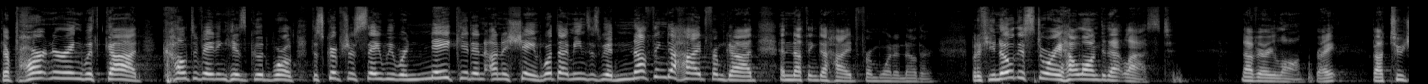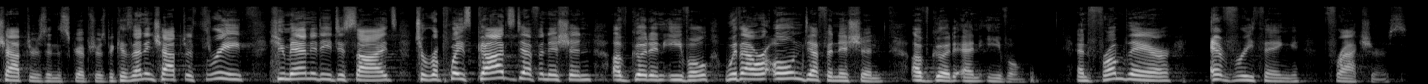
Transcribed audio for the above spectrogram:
they're partnering with God, cultivating his good world. The scriptures say we were naked and unashamed. What that means is we had nothing to hide from God and nothing to hide from one another. But if you know this story, how long did that last? Not very long, right? About two chapters in the scriptures, because then in chapter three, humanity decides to replace God's definition of good and evil with our own definition of good and evil. And from there, everything fractures.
